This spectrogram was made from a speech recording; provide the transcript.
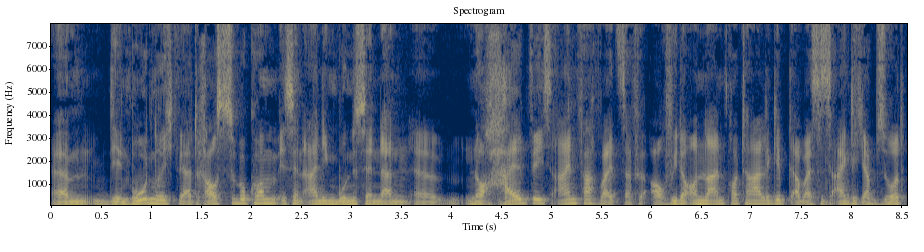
Ähm, den Bodenrichtwert rauszubekommen, ist in einigen Bundesländern äh, noch halbwegs einfach, weil es dafür auch wieder Online-Portale gibt, aber es ist eigentlich absurd.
